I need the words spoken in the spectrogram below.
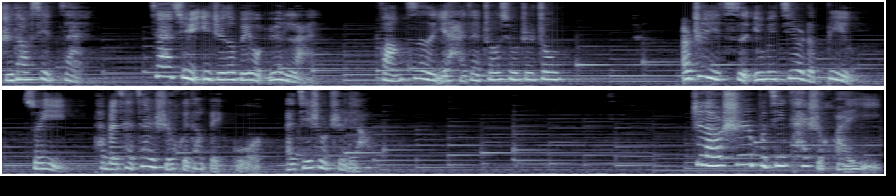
直到现在，家具一直都没有运来，房子也还在装修之中。而这一次，因为基尔的病，所以他们才暂时回到美国来接受治疗。治疗师不禁开始怀疑，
